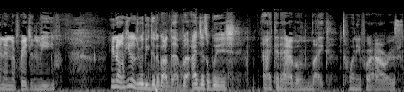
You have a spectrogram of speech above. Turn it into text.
and in the fridge and leave. You know, he was really good about that, but I just wish I could have him like 24 hours,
